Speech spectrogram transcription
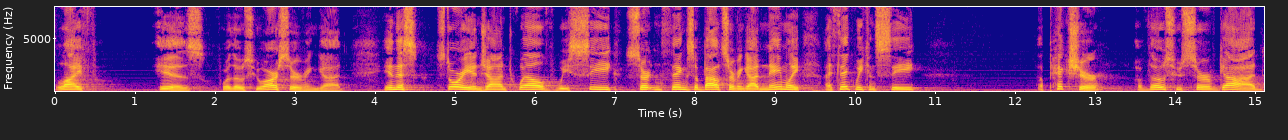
life is for those who are serving God. In this story in John 12, we see certain things about serving God. Namely, I think we can see a picture of those who serve God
